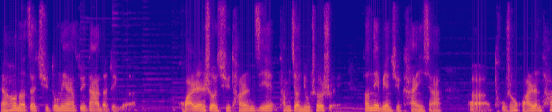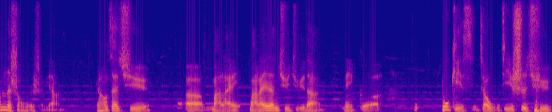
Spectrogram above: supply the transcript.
然后呢，再去东南亚最大的这个华人社区唐人街，他们叫牛车水，到那边去看一下，呃，土生华人他们的生活是什么样的。然后再去，呃，马来马来人聚居的那个 Bugis 叫五级市区，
